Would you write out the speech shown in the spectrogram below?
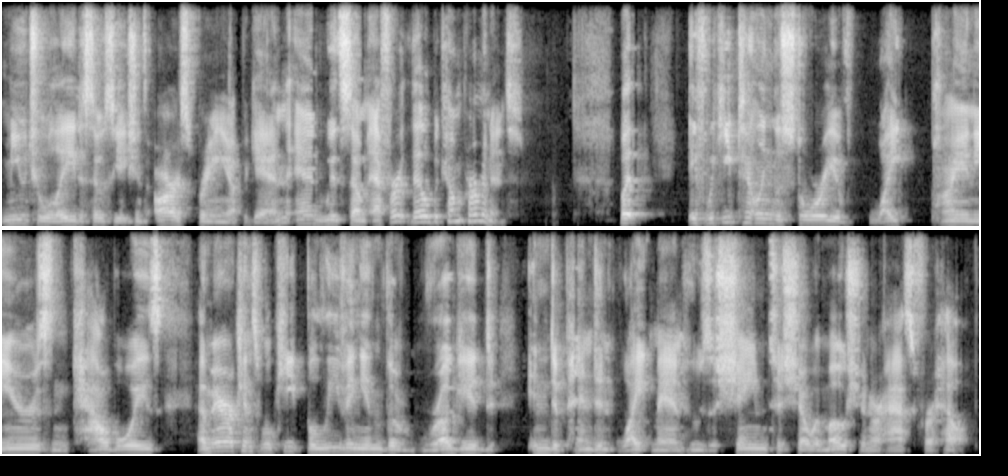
mutual aid associations are springing up again, and with some effort, they'll become permanent. But if we keep telling the story of white pioneers and cowboys, Americans will keep believing in the rugged, independent white man who's ashamed to show emotion or ask for help.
